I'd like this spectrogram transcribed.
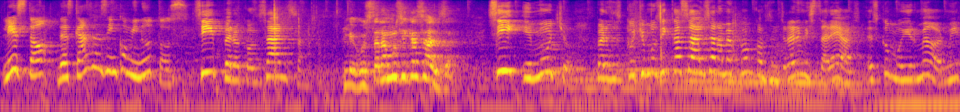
Listo, descansen 5 minutos. Sí, pero con salsa. ¿Le gusta la música salsa? Sí, y mucho. Pero si escucho música salsa no me puedo concentrar en mis tareas. Es como irme a dormir.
